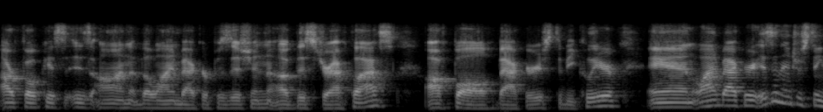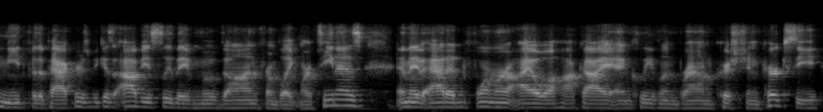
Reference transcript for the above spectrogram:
our focus is on the linebacker position of this draft class. Off ball backers, to be clear. And linebacker is an interesting need for the Packers because obviously they've moved on from Blake Martinez and they've added former Iowa Hawkeye and Cleveland Brown Christian Kirksey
